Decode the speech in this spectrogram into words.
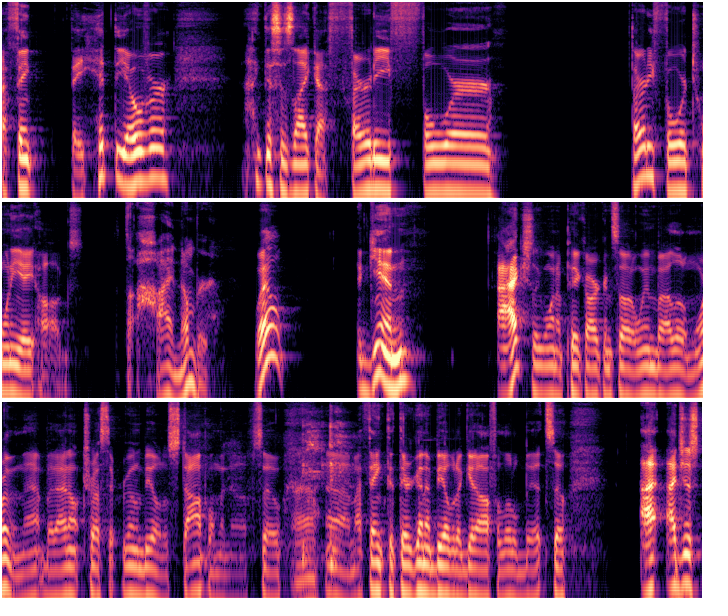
I think they hit the over. I think this is like a 34, 34 28 hogs. That's a high number. Well, again, I actually want to pick Arkansas to win by a little more than that, but I don't trust that we're going to be able to stop them enough. So um, I think that they're going to be able to get off a little bit. So I, I just,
